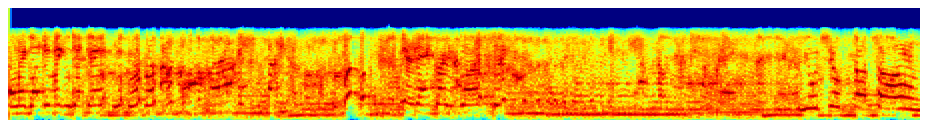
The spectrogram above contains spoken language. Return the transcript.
oh my god, you make that joke. the record goes. YouTube.com.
